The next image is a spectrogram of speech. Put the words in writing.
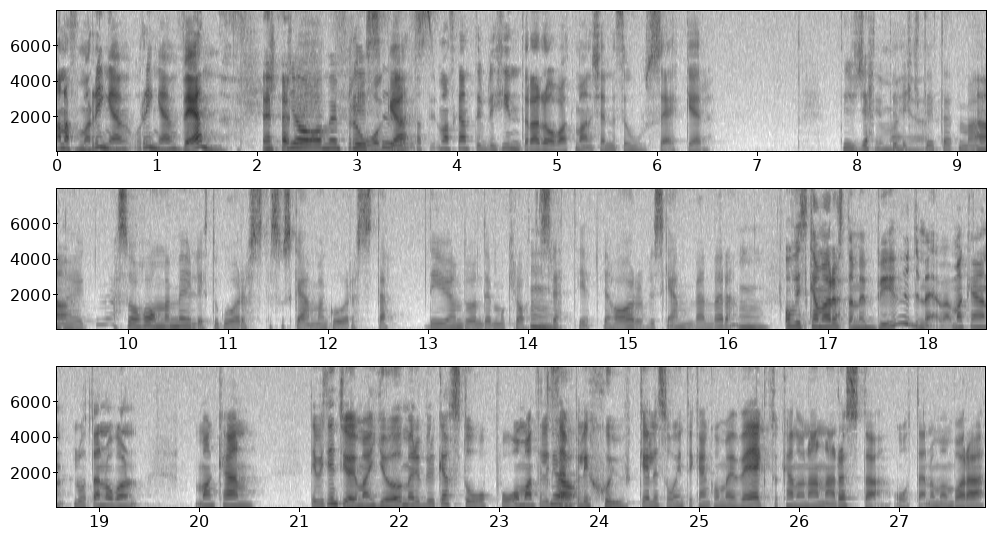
annars får man ringa, ringa en vän. Eller Ja, men fråga. precis. Man ska inte bli hindrad av att man känner sig osäker. Det är hur man jätteviktigt att man, alltså har man möjlighet att gå och rösta så ska man gå och rösta. Det är ju ändå en demokratisk Mm. rättighet vi har och vi ska använda den. Mm. Och visst kan man rösta med bud med va? Man kan låta någon... Man kan... Det vet inte jag hur man gör, men det brukar stå på... Om man till Ja. exempel är sjuk eller så inte kan komma iväg så kan någon annan rösta åt en. Om man bara...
